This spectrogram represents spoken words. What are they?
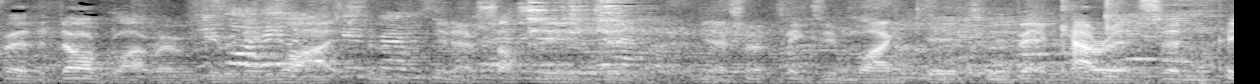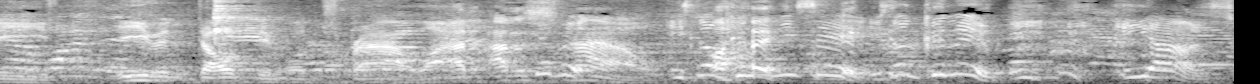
for the dog, like where we were giving him like some, you know, sausage and you know, some pigs in blankets and a bit of carrots and peas. Even dog didn't want sprout. Like, had, had a smell. He's not good, is he? He's not good. He, he, he has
